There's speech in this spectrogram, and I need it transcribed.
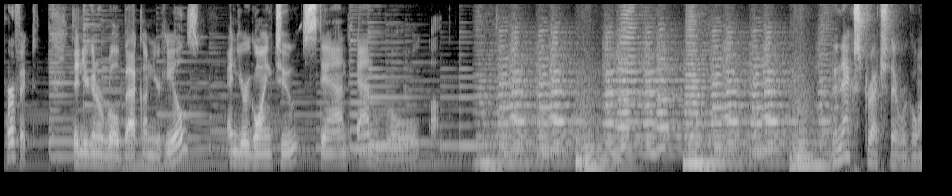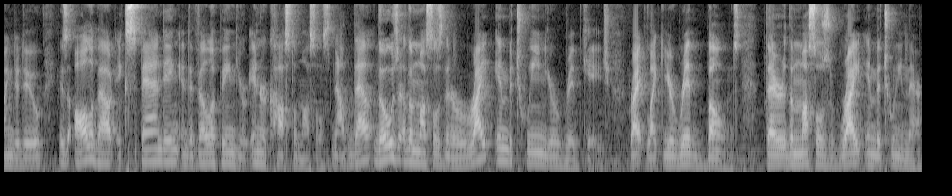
Perfect. Then you're gonna roll back on your heels and you're going to stand and roll up. The next stretch that we're going to do is all about expanding and developing your intercostal muscles. Now that, those are the muscles that are right in between your rib cage, right? Like your rib bones. They're the muscles right in between there.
